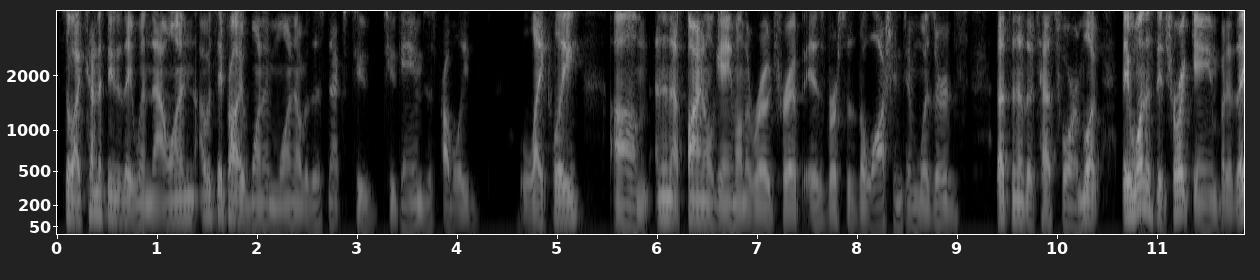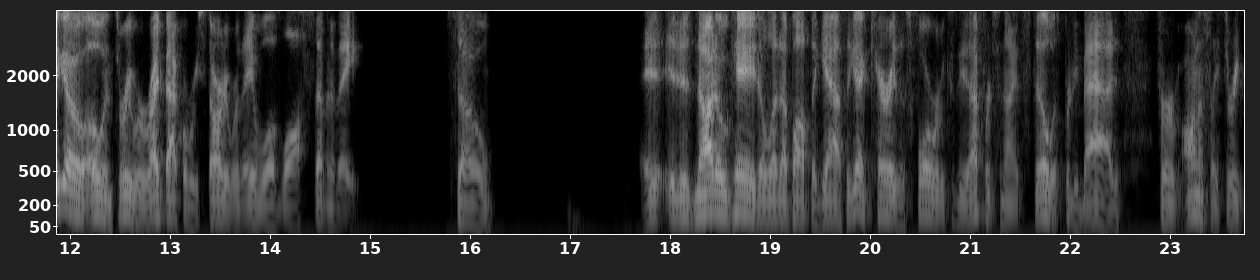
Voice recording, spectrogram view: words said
So I kind of think that they win that one. I would say probably one and one over this next two two games is probably likely. Um, and then that final game on the road trip is versus the Washington Wizards. That's another test for them. Look, they won this Detroit game, but if they go 0 and 3, we're right back where we started, where they will have lost seven of eight. So it, it is not okay to let up off the gas. They got to carry this forward because the effort tonight still was pretty bad for honestly three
